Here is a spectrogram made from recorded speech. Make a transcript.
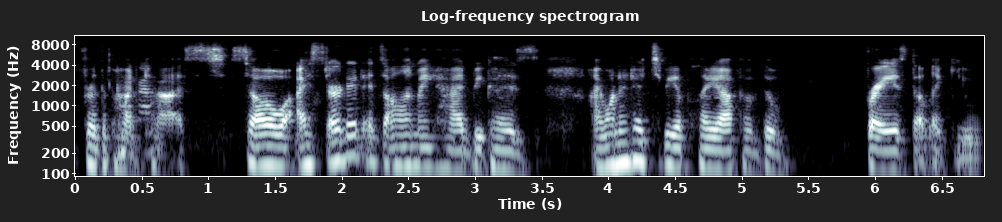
for the Okay. podcast. So I started It's All in My Head because I wanted it to be a play off of the phrase that like you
